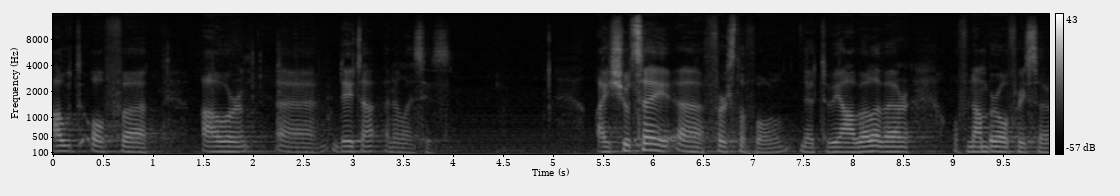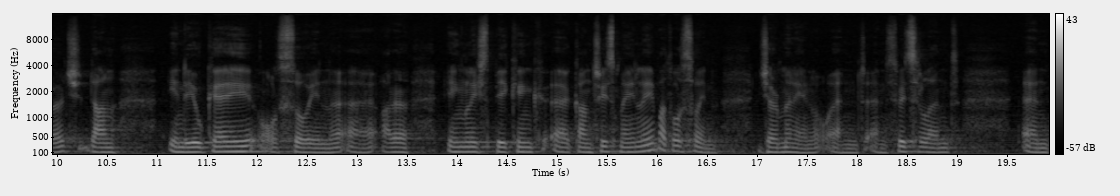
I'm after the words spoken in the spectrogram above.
out of uh, our uh, data analysis. I should say, uh, first of all, that we are well aware of number of research done in the UK, also in uh, other English-speaking uh, countries mainly, but also in Germany and, and, and Switzerland and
